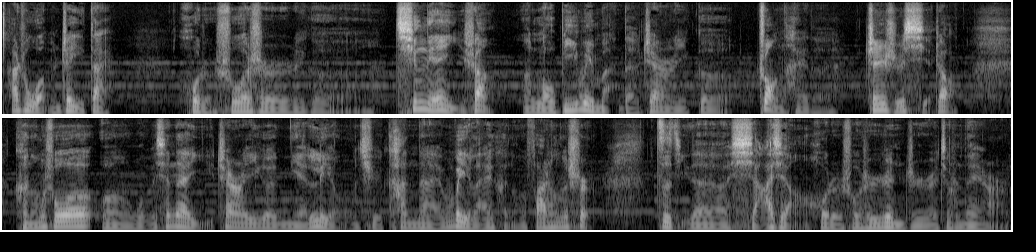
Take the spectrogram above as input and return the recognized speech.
他是我们这一代，或者说是这个青年以上啊老逼未满的这样一个状态的真实写照。可能说，嗯，我们现在以这样一个年龄去看待未来可能发生的事儿，自己的遐想或者说是认知就是那样的。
